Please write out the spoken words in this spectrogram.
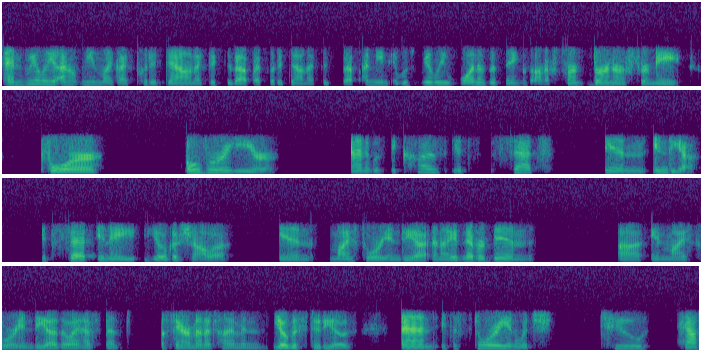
and really, I don't mean like I put it down, I picked it up, I put it down, I picked it up. I mean, it was really one of the things on a front burner for me for over a year. And it was because it's set in India. It's set in a yoga shala in Mysore, India. And I had never been uh, in Mysore, India, though I have spent a fair amount of time in yoga studios. And it's a story in which two half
